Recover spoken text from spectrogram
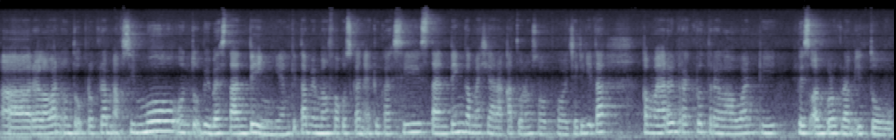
uh, relawan untuk program Aksimu untuk bebas stunting yang kita memang fokuskan edukasi stunting ke masyarakat Wonosobo. Jadi kita kemarin rekrut relawan di based on program itu.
